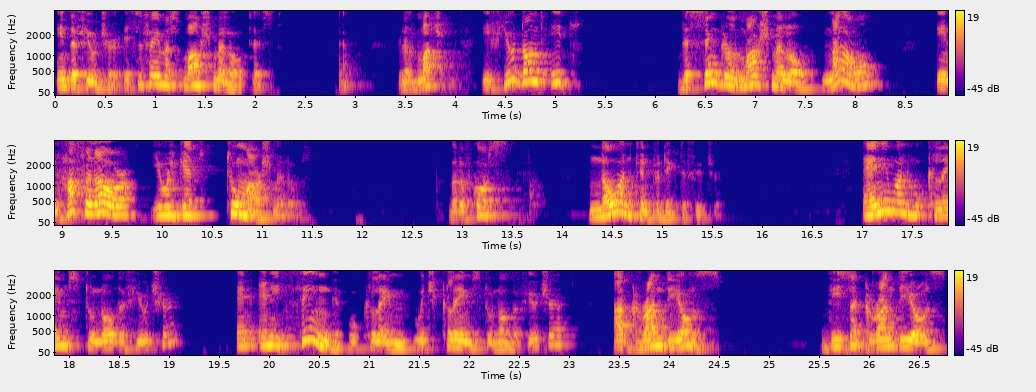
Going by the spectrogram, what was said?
in the future. It's a famous marshmallow test. Much, if you don't eat the single marshmallow now, in half an hour, you will get two marshmallows. But of course, no one can predict the future. Anyone who claims to know the future and anything who claim, which claims to know the future are grandiose. These are grandiose,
